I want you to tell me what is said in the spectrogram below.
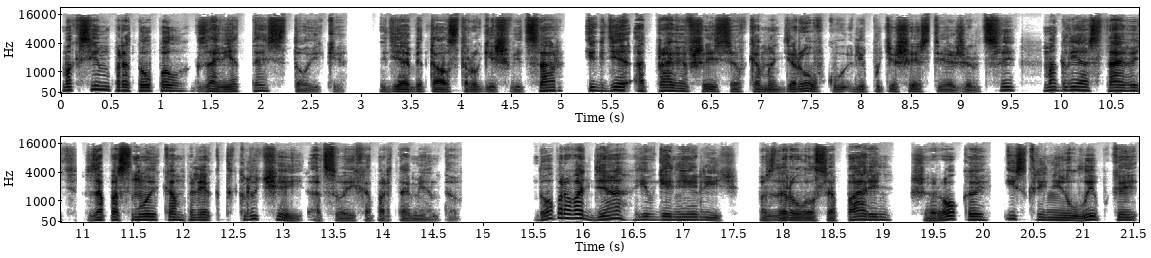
Максим протопал к заветной стойке, где обитал строгий швейцар и где отправившиеся в командировку или путешествие жильцы могли оставить запасной комплект ключей от своих апартаментов. «Доброго дня, Евгений Ильич!» — поздоровался парень, широкой, искренней улыбкой,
